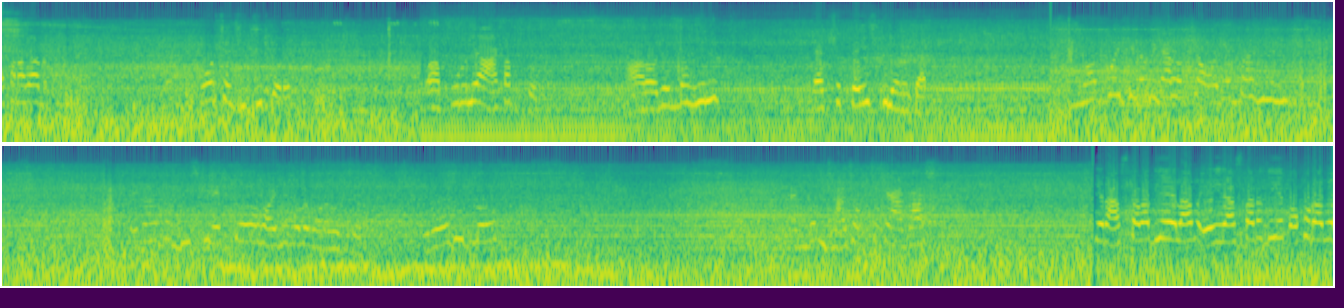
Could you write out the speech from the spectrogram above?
এখন আবার পড়ছে ঝিরঝির করে। পুরুলিয়া আটাত্তর আর অযোধ্যা হিল একশো তেইশ কিলোমিটার। নব্বই কিলোমিটার হচ্ছে অযোধ্যা হিল। এখানে তো বৃষ্টি একটুও হয়নি বলে মনে হচ্ছে। রোদ উঠল। একদম ঝাঁচকচকে আকাশ। যে রাস্তাটা দিয়ে এলাম, এই রাস্তাটা দিয়ে কখনো আমি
